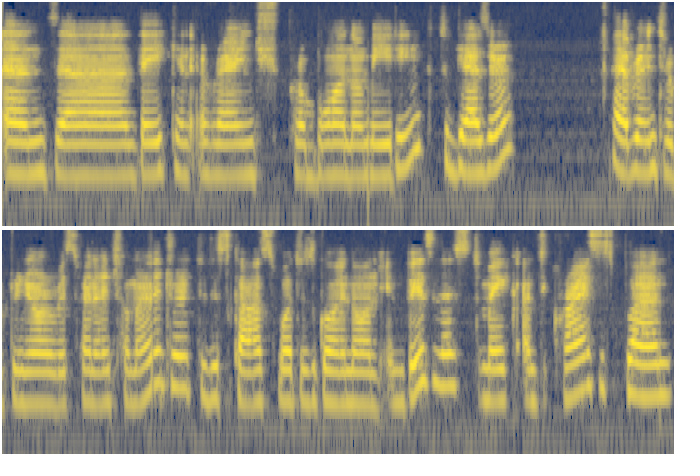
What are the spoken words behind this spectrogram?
and uh, they can arrange pro bono meeting together every entrepreneur with financial manager to discuss what is going on in business, to make anti-crisis plan.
